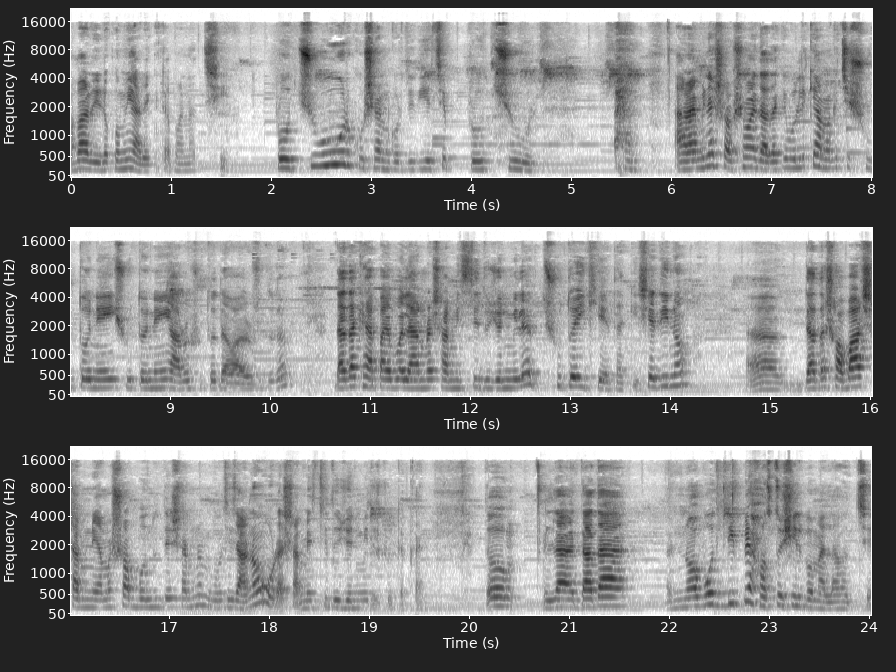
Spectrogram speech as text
আবার এরকমই আরেকটা বানাচ্ছি। প্রচুর কুশান করতে দিয়েছে, প্রচুর। আর আমি না সবসময় দাদাকে বলি কি, আমার কাছে সুতো নেই সুতো নেই আরও সুতো দাও আরও সুতো দাও। দাদা খ্যাপায় বলে, আমরা স্বামী স্ত্রী দুজন মিলে সুতোই খেয়ে থাকি। সেদিনও দাদা সবার সামনে, আমার সব বন্ধুদের সামনে আমি বলছি, জানো, ওরা স্বামী স্ত্রী দুজন মিলে সুতো খায়। তো দাদা নবদ্বীপে হস্তশিল্প মেলা হচ্ছে।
